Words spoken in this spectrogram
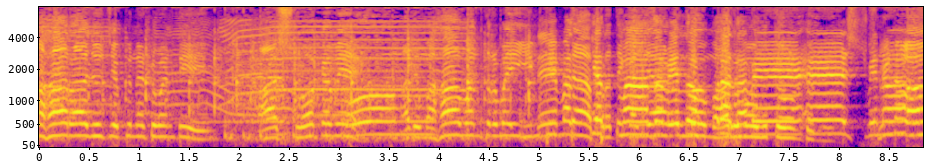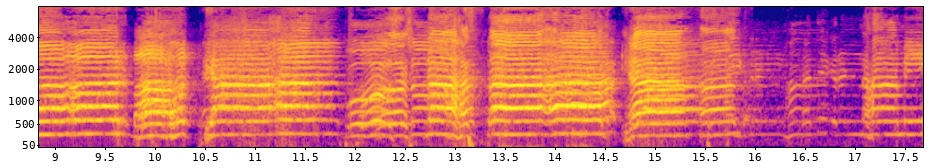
మహారాజు చెప్పినటువంటి ఆ శ్లోకమే అది మహామంత్రమై ఇంటింట ప్రతి కళ్యాణంలో మారుమోగుతూ ఉంటుంది. प्रतिगृह्णामि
